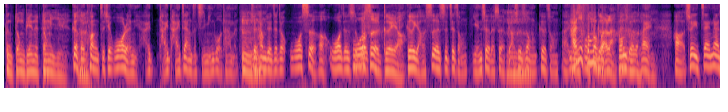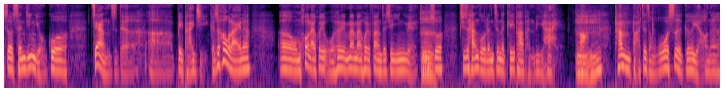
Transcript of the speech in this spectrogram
更东边的东夷人，更何况这些倭人还还还这样子殖民过他们，嗯，所以他们就叫做倭色哦，倭就是倭色歌谣，歌谣色是这种颜色的色，表示这种各种啊，还是风格了，风格哎，好，所以在那时候曾经有过这样子的啊被排挤，可是后来呢，呃，我们后来会我会慢慢会放这些音乐，就是说，其实韩国人真的 K-pop 很厉害。啊，他们把这种倭色歌谣呢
